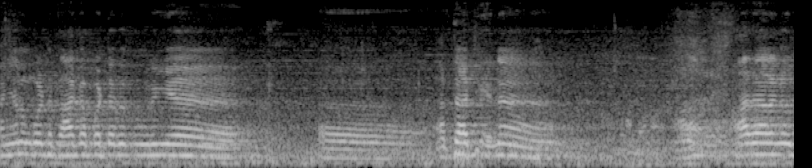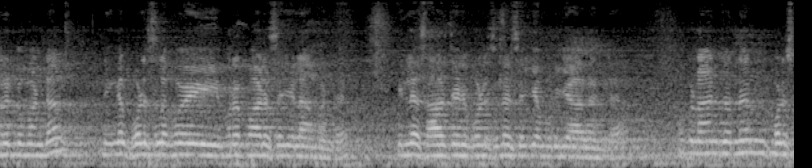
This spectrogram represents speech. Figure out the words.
அஞ்சனும் உங்கள்கிட்ட தாக்கப்பட்டதுக்கு உரிய அத்தாட்சி என்ன ஆதாரங்கள் இருக்குமென்றால் நீங்கள் போலீஸில் போய் முறைப்பாடு செய்யலாமென்று இல்லை சாவச்சேரி போலீஸில் செய்ய முடியாதுன்ட்டு அப்போ நான் சொன்னேன் போலீஸ்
